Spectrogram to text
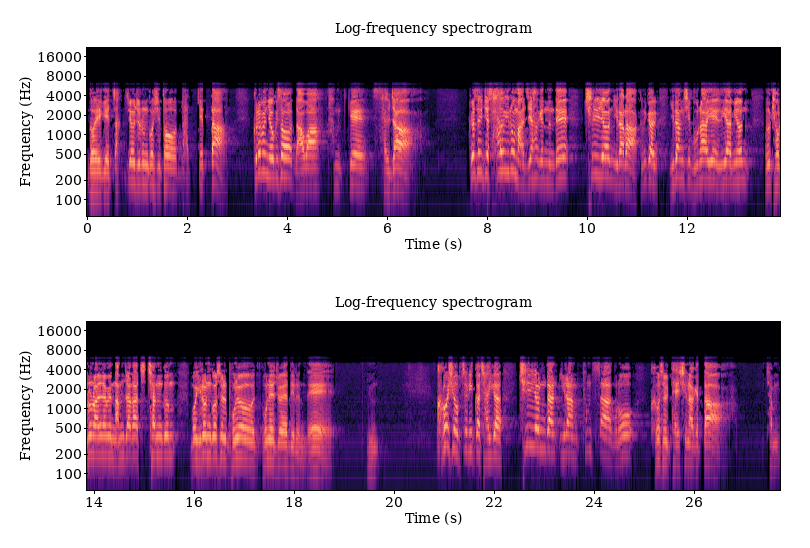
너에게 짝지어주는 것이 더 낫겠다. 그러면 여기서 나와 함께 살자. 그래서 이제 사위로 맞이하겠는데 7년 일하라. 그러니까 이 당시 문화에 의하면 그 결혼하려면 남자가 지찬금 뭐 이런 것을 보내, 보내줘야 되는데 음? 그것이 없으니까 자기가 7년간 일한 품삯으로 그것을 대신하겠다. 참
